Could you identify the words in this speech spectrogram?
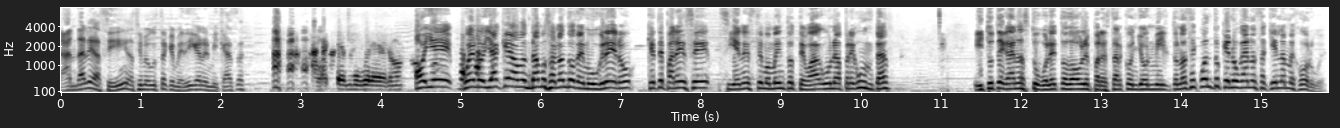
Ándale así, así me gusta que me digan en mi casa. Ay, qué mugrero. Oye, bueno, ya que andamos hablando de mugrero, ¿qué te parece si en este momento te hago una pregunta y tú te ganas tu boleto doble para estar con John Milton? ¿Hace cuánto que no ganas aquí en la mejor, güey?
